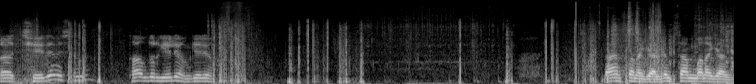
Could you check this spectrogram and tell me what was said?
Evet şeyde misin lan? Tamam dur geliyorum geliyorum. Ben sana geldim, sen bana geldin.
